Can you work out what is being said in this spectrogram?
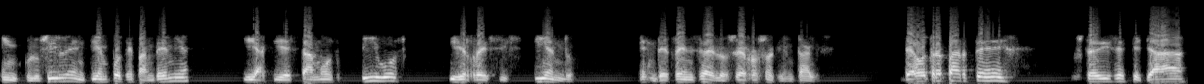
inclusive en tiempos de pandemia, y aquí estamos vivos y resistiendo en defensa de los cerros orientales. De otra parte, usted dice que ya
